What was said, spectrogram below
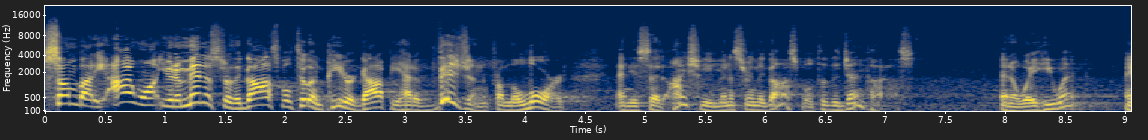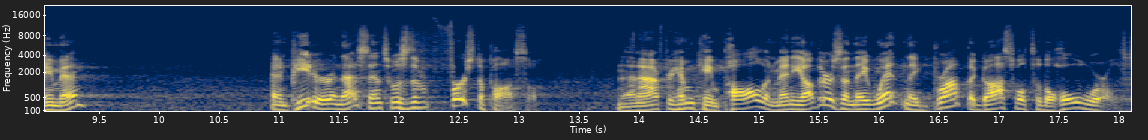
somebody I want you to minister the gospel to. And Peter got up, he had a vision from the Lord, and he said, I should be ministering the gospel to the Gentiles. And away he went. Amen. And Peter, in that sense, was the first apostle. And then after him came Paul and many others, and they went and they brought the gospel to the whole world.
